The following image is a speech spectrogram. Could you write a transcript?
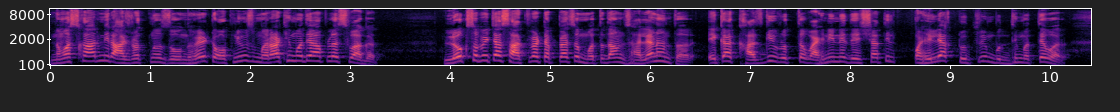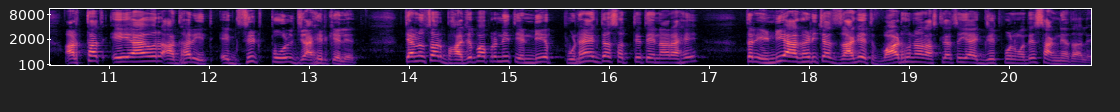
नमस्कार मी राजरत्न जोंधळे. टॉप न्यूज मराठीमध्ये आपलं स्वागत. लोकसभेच्या सातव्या टप्प्याचं मतदान झाल्यानंतर एका खाजगी वृत्तवाहिनीने देशातील पहिल्या कृत्रिम बुद्धिमत्तेवर अर्थात ए आयवर आधारित एक्झिट पोल जाहीर केलेत. त्यानुसार भाजपाप्रणित एन डी ए पुन्हा एकदा सत्तेत येणार आहे. तर इंडिया आघाडीच्या जागेत वाढ होणार असल्याचं या एक्झिट पोलमध्ये सांगण्यात आलं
